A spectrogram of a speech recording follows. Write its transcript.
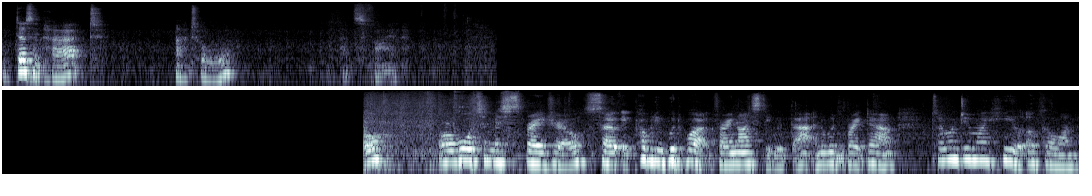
It doesn't hurt at all. That's fine. Or a water mist spray drill, so it probably would work very nicely with that and it wouldn't break down. Do I want to do my heel? Oh, go on.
